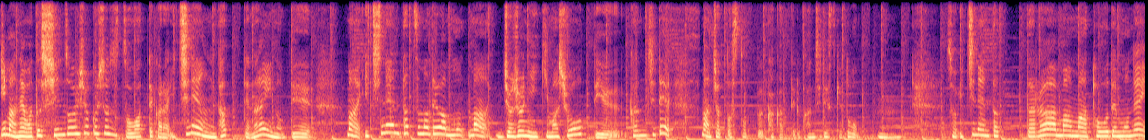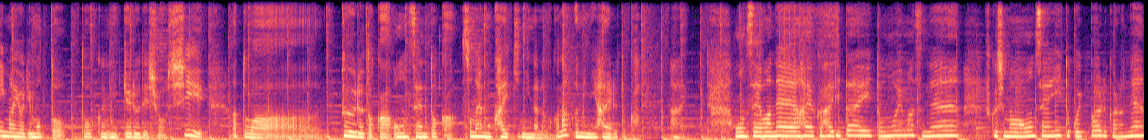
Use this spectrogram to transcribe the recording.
今ね私心臓移植手術終わってから1年経ってないのでまあ1年経つまではもまあ徐々に行きましょうっていう感じでまあちょっとストップかかってる感じですけど、うん、そう1年経ったらまあまあ遠出もね今よりもっと遠くに行けるでしょうしあとはプールとか温泉とかその辺も解禁になるのかな？海に入るとか、はい、温泉はね早く入りたいと思いますね。福島は温泉いいとこいっぱいあるからね。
